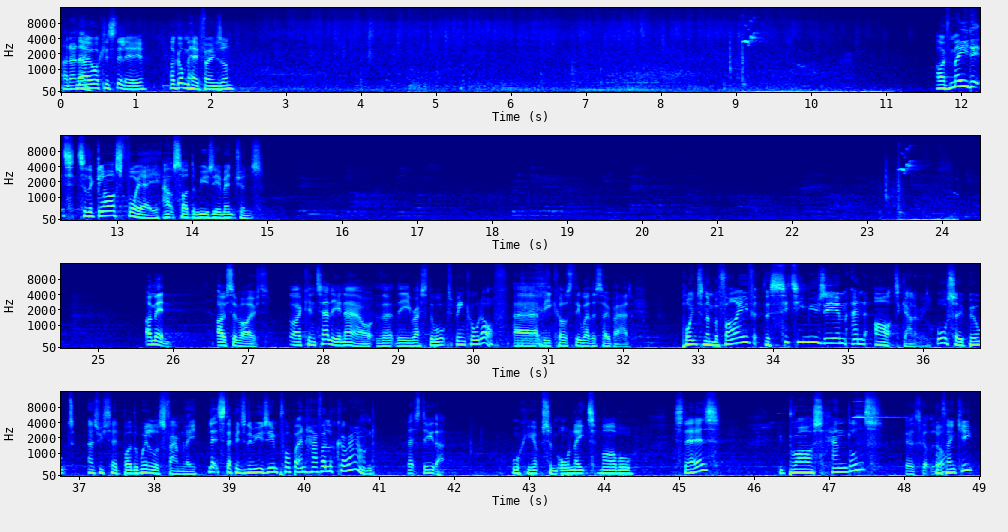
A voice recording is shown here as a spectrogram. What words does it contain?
I don't know. no, I can still hear you. I've got my headphones on. I've made it to the glass foyer outside the museum entrance. I'm in. I've survived. I can tell you now that the rest of the walk's been called off uh, because the weather's so bad. Point number five the City Museum and Art Gallery. Also built, as we said, by the Wills family. Let's step into the museum proper and have a look around. Let's do that. Walking up some ornate marble stairs, brass handles. Phil's got the Well, door. thank you.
